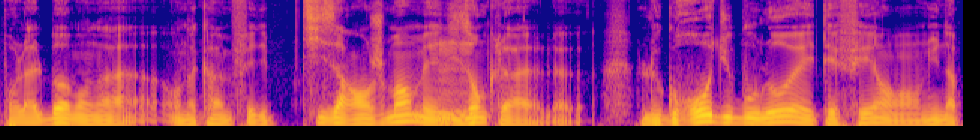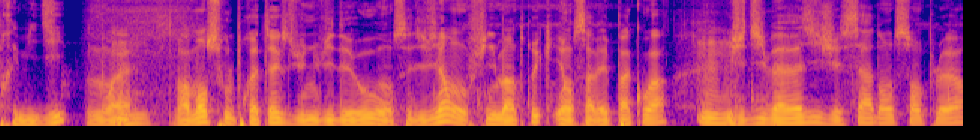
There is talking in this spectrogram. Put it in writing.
Pour l'album, on a, on a quand même fait des petits arrangements, mais Mhm. disons que la- la- le gros du boulot a été fait en une après-midi. Ouais. Mhm. Vraiment sous le prétexte d'une vidéo, on s'est dit viens, on filme un truc et on savait pas quoi. mhm, J'ai dit bah vas-y, j'ai ça dans le sampler.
